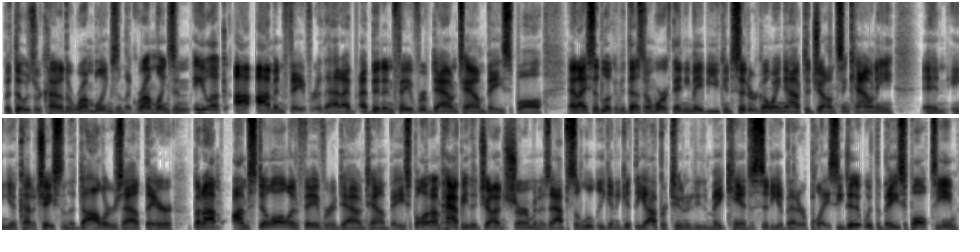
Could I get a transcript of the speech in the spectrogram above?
but those are kind of the rumblings and the grumblings. And hey, look, I, I'm in favor of that. I've, I've been in favor of downtown baseball, and I said, look, if it doesn't work, then maybe you consider going out to Johnson County and, and you know, kind of chasing the dollars out there. But I'm I'm still all in favor of downtown baseball, and I'm happy that John Sherman is absolutely going to get the opportunity to make Kansas City a better place. He did it with the baseball team,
